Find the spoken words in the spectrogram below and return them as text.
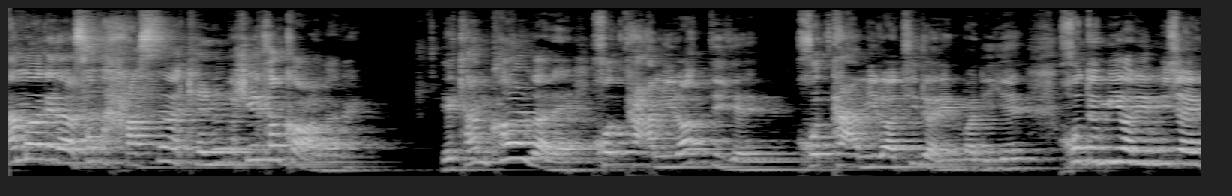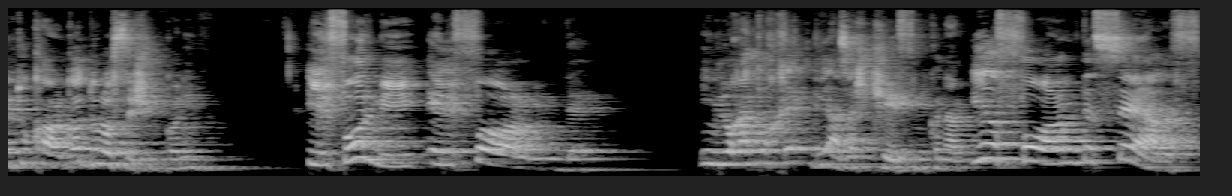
اما اگه در سطح هسته و kernel باشه یکم کار داره. یکم کار داره. خود تعمیرات دیگه. خود تعمیراتی داریم ما دیگه. خودو میاریم می‌ذاریم تو کارگاه درستش می‌کنیم. ill-formی ill-formed این لغت رو خیلی ازش کیف می‌کنم. ill-formed self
